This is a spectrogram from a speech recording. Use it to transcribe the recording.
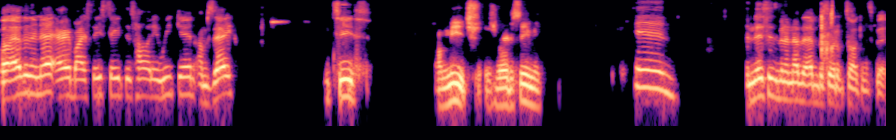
But other than that, everybody stay safe this holiday weekend. I'm Zay. Cheese. I'm Meech. It's rare to see me. him. And this has been another episode of Talking Spit.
